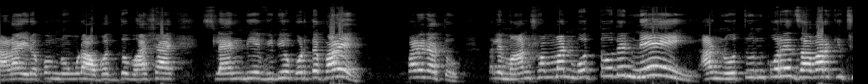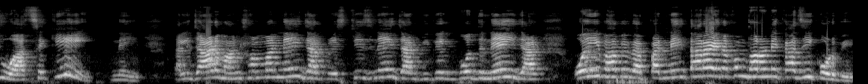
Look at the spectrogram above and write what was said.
তারা এরকম নোংরা অবাধ্য ভাষায় স্ল্যাং দিয়ে ভিডিও করতে পারে? পারে না তো। তাহলে মান সম্মান বোধ তো ওদের নেই। আর নতুন করে যাওয়ার কিছু আছে কি? নেই। তাহলে যার মান সম্মান নেই, যার প্রেস্টিজ নেই, যার বিবেকবোধ নেই, যার ওইভাবে ব্যাপার নেই, তারা এরকম ধরনের কাজই করবে।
